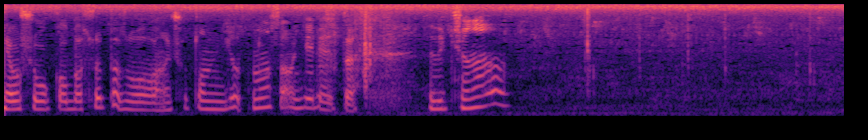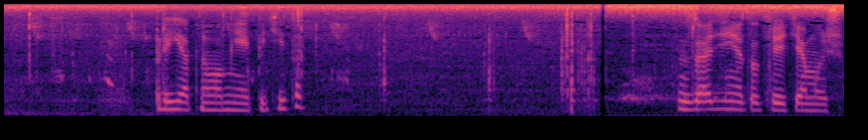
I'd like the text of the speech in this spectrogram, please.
Я уж его колбасой позвала, но что-то он идет. Но на самом деле это ветчина. Приятного мне аппетита. За день это третья мышь.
